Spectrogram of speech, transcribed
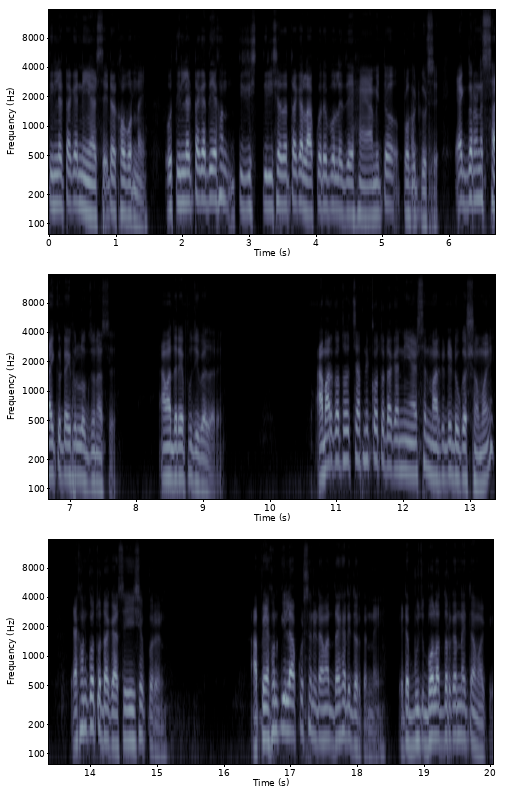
তিন লাখ টাকা নিয়ে আসছে, এটার খবর নাই। ও তিন লাখ টাকা দিয়ে এখন তিরিশ তিরিশ হাজার টাকা লাভ করে বলে যে হ্যাঁ আমি তো প্রফিট করছি। এক ধরনের সাইকো টাইপের লোকজন আছে আমাদের এই পুঁজিবাজারে। আমার কথা হচ্ছে, আপনি কত টাকা নিয়ে আসছেন মার্কেটে ঢোকার সময়? এখন কত টাকা আছে, এই হিসাব করেন। আপনি এখন কি লাভ করছেন, এটা আমার দেখারই দরকার নাই। এটা বুঝ, বলার দরকার নাই তো আমাকে।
